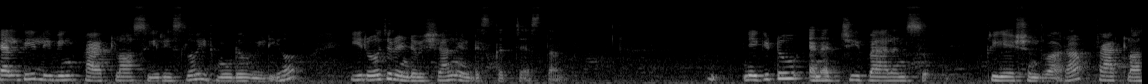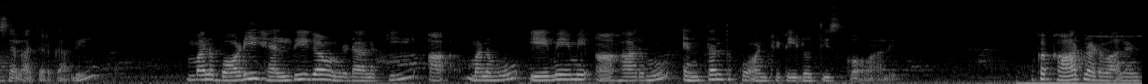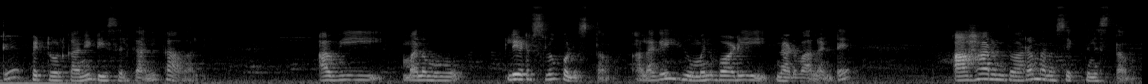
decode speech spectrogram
Healthy living fat loss సిరీస్లో ఇది మూడో వీడియో. ఈరోజు రెండు విషయాలు నేను డిస్కస్ చేస్తాను. నెగిటివ్ ఎనర్జీ బ్యాలెన్స్ క్రియేషన్ ద్వారా ఫ్యాట్ లాస్ ఎలా జరగాలి? మన బాడీ హెల్తీగా ఉండడానికి మనము ఏమేమి ఆహారము ఎంతెంత క్వాంటిటీలో తీసుకోవాలి? ఒక కార్ నడవాలంటే పెట్రోల్ కానీ డీజిల్ కానీ కావాలి. అవి మనము లీటర్స్లో కొలుస్తాం. అలాగే హ్యూమన్ బాడీ నడవాలంటే ఆహారం ద్వారా మనం శక్తినిస్తాం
